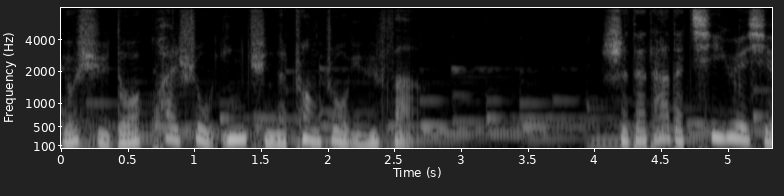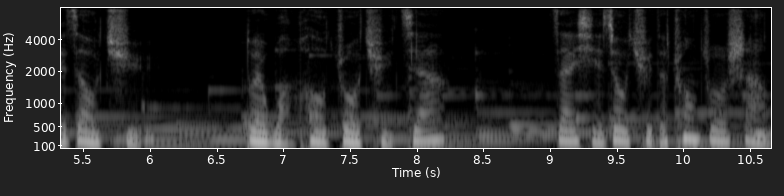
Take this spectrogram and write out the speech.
有许多快速音群的创作语法，使得他的器乐协奏曲对往后作曲家在协奏曲的创作上。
